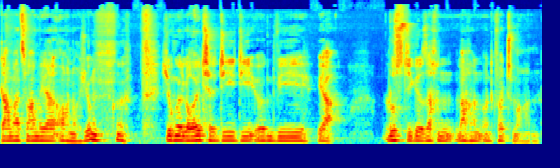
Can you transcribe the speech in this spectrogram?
damals waren wir ja auch noch jung, junge Leute, die, die irgendwie, ja, lustige Sachen machen und Quatsch machen.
